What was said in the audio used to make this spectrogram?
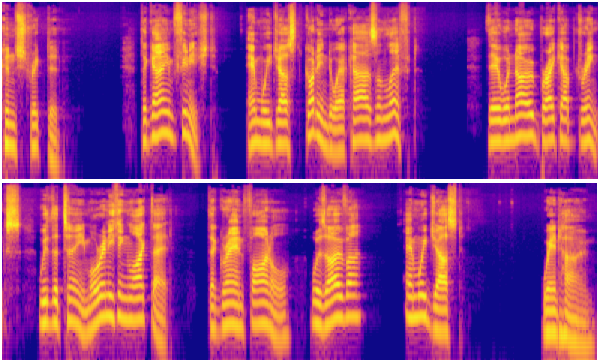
constricted. The game finished, and we just got into our cars and left. There were no break up drinks with the team or anything like that. The grand final was over, and we just went home.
